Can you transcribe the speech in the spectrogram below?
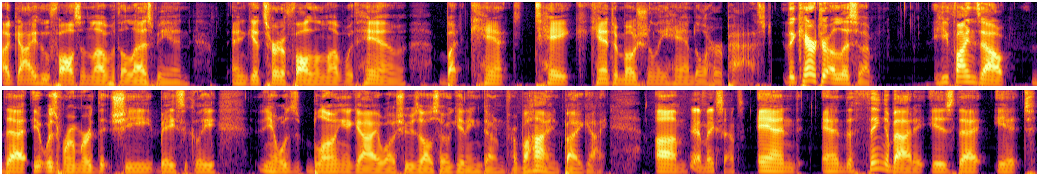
a guy who falls in love with a lesbian and gets her to fall in love with him but can't take can't emotionally handle her past. The character Alyssa, he finds out that it was rumored that she basically you know was blowing a guy while she was also getting done from behind by a guy. Um, Yeah, it makes sense. and and the thing about it is that it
